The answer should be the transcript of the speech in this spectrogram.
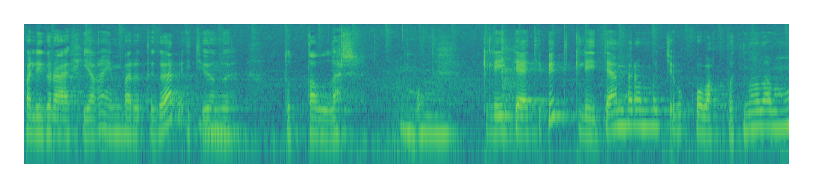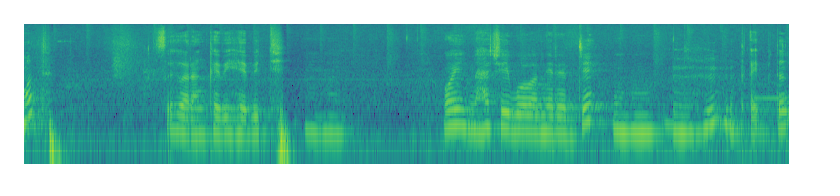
полиграфияға ем барытыгар, эти өңі тутталлар. Килейдәти бит, килейдән бараммыт, жабы ковақ бұтын сығыран кәбихебит. Ой, наха чей болар нерерже? Тықай бұтын,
